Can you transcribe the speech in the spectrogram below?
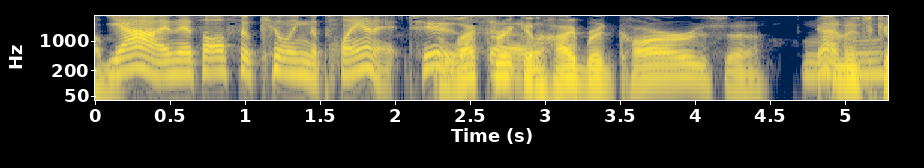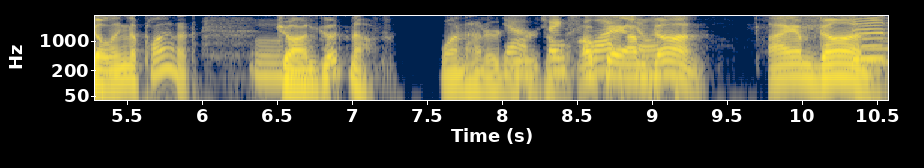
Um, yeah, and it's also killing the planet too. electric so- and hybrid cars. Uh, Yeah, and it's Mhm. killing the planet. Mhm. John Goodenough, 100 Yeah, years thanks a old. lot, Okay, I'm John. done. I am done.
